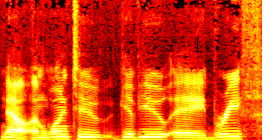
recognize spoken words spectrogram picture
Now, I'm going to give you a brief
